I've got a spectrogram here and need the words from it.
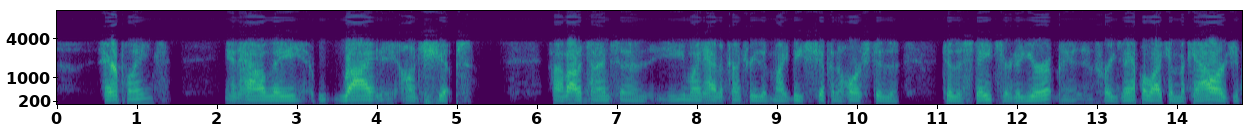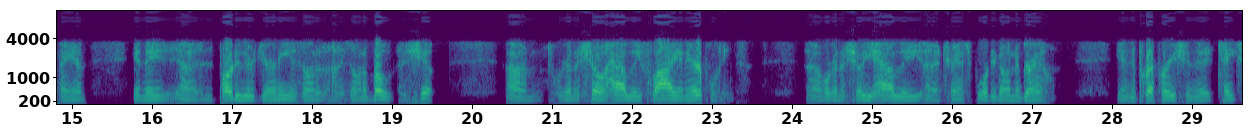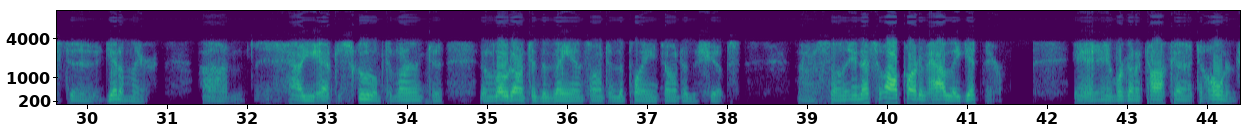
airplanes, and how they ride on ships. A lot of times, uh, you might have a country that might be shipping a horse to the to the states or to Europe, for example, like in Macau or Japan, and they uh, part of their journey is on a, is on a boat, a ship. Um, we're going to show how they fly in airplanes. Uh, we're going to show you how they uh, transport it on the ground and the preparation that it takes to get them there. Um, how you have to school them to learn to, to load onto the vans, onto the planes, onto the ships. Uh, so, and that's all part of how they get there. And, and we're going to talk uh, to owners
